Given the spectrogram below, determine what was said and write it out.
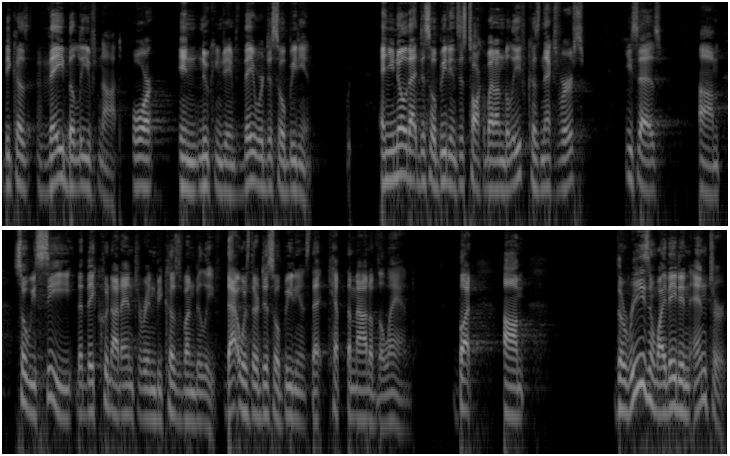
because they believed not. Or in New King James, they were disobedient. And you know that disobedience is talking about unbelief because next verse, he says, um, So we see that they could not enter in because of unbelief. That was their disobedience that kept them out of the land. But um, the reason why they didn't enter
